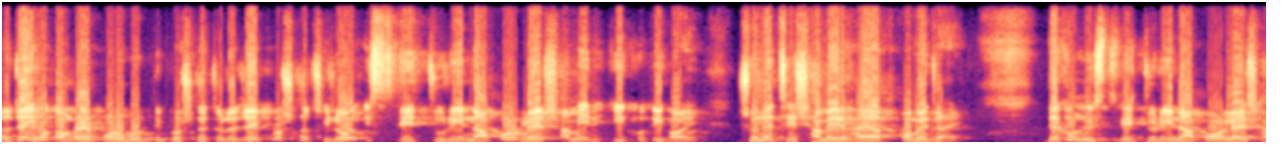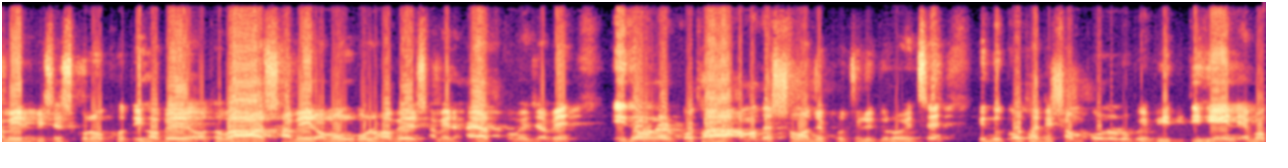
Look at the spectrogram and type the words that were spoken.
তো যাই হোক, আমরা এর পরবর্তী প্রশ্নে চলে যাই। প্রশ্ন ছিল, স্ত্রী চুরি না পড়লে স্বামীর কি ক্ষতি হয়? শুনেছি স্বামীর হায়াত কমে যায়। দেখুন, স্ত্রী চুরি না পড়লে স্বামীর বিশেষ কোনো ক্ষতি হবে অথবা স্বামীর অমঙ্গল হবে, স্বামীর হায়াত কমে যাবে। এই ধরনের কথা আমাদের সমাজে প্রচলিত রয়েছে, কিন্তু কথাটি সম্পূর্ণরূপে ভিত্তিহীন এবং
